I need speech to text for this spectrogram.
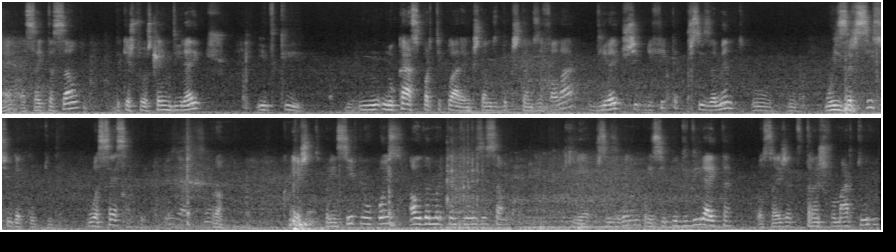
Né? Aceitação de que as pessoas têm direitos e de que, no caso particular em que estamos, de que estamos a falar, direitos significa precisamente o, o, o exercício da cultura, o acesso à cultura. Pronto. Este princípio opõe-se ao da mercantilização, que é precisamente um princípio de direita, ou seja, de transformar tudo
